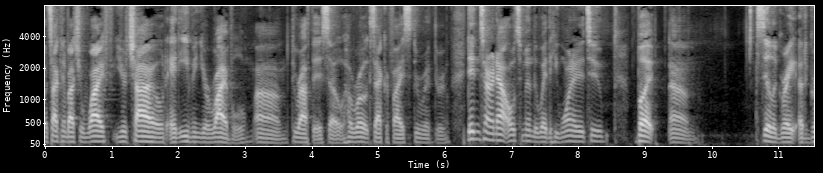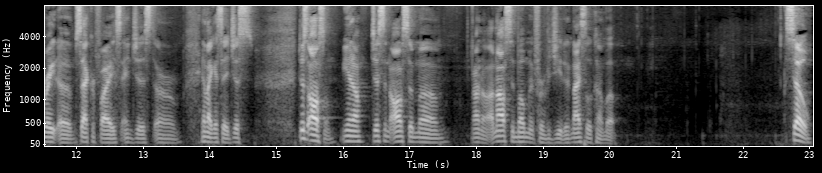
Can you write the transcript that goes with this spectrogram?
are talking about your wife, your child, and even your rival um, throughout this. So heroic sacrifice through and through. Didn't turn out ultimately the way that he wanted it to, but um, still a great a great um, sacrifice and just um, and like I said, just just awesome. You know, just an awesome. Um, I don't know, an awesome moment for Vegeta. Nice little come up. So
